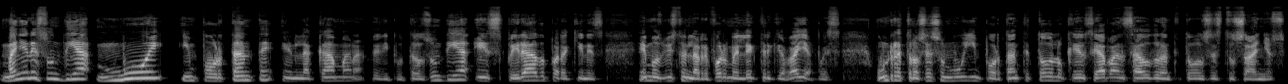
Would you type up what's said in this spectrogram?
mañana es un día muy importante en la Cámara de Diputados. Un día esperado para quienes hemos visto en la reforma eléctrica. Vaya, pues un retroceso muy importante, todo lo que se ha avanzado durante todos estos años.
